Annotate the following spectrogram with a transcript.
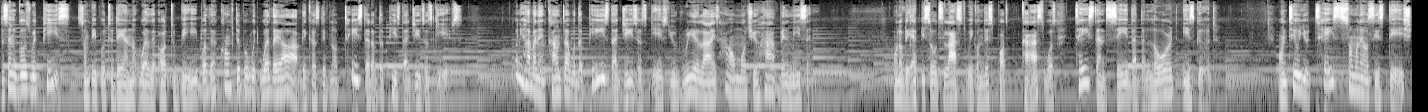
The same goes with peace. Some people today are not where they ought to be, but they're comfortable with where they are because they've not tasted of the peace that Jesus gives. When you have an encounter with the peace that Jesus gives, you'd realize how much you have been missing. One of the episodes last week on this podcast podcast was Taste and See that the Lord is Good. Until you taste someone else's dish,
